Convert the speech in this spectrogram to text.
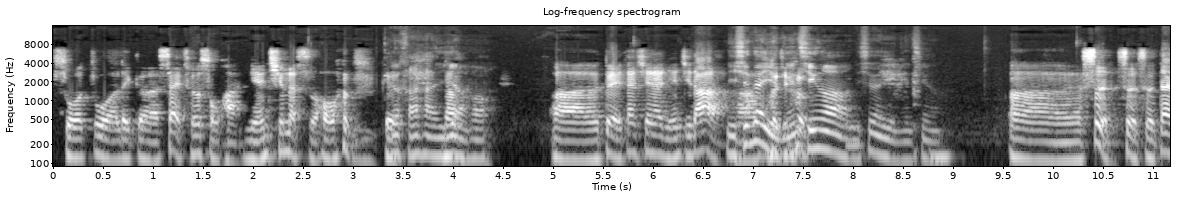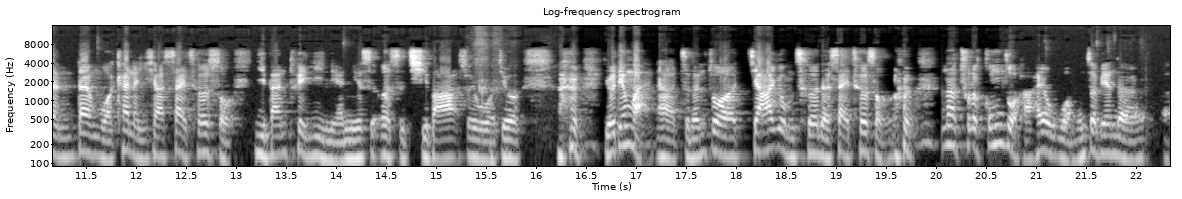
说做那个赛车手哈，年轻的时候，对跟韩寒一样哈。啊、对，但现在年纪大了，你现在也年轻啊，你现在也年轻啊。呃，是是是，但但我看了一下赛车手一般退役年龄是二十七八，所以我就 有点晚啊，只能做家用车的赛车手。那除了工作哈，还有我们这边的呃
